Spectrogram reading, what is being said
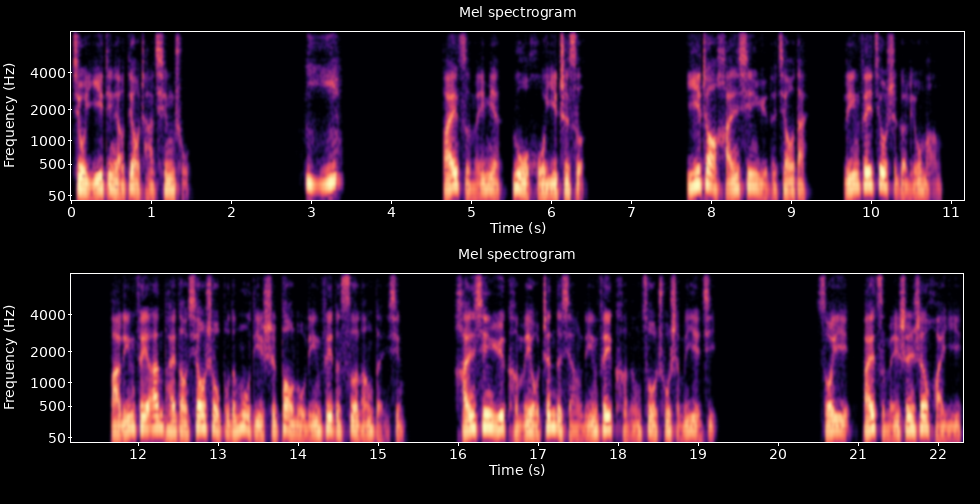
就一定要调查清楚。你，白子梅面露狐疑之色。依照韩新宇的交代，林飞就是个流氓。把林飞安排到销售部的目的是暴露林飞的色狼本性。韩新宇可没有真的想林飞可能做出什么业绩，所以白子梅深深怀疑。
